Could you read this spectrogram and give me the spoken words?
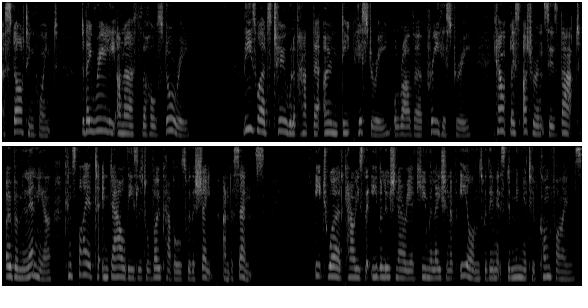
a starting point? Do they really unearth the whole story? These words too will have had their own deep history, or rather prehistory, countless utterances that, over millennia, conspired to endow these little vocables with a shape and a sense. Each word carries the evolutionary accumulation of eons within its diminutive confines,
